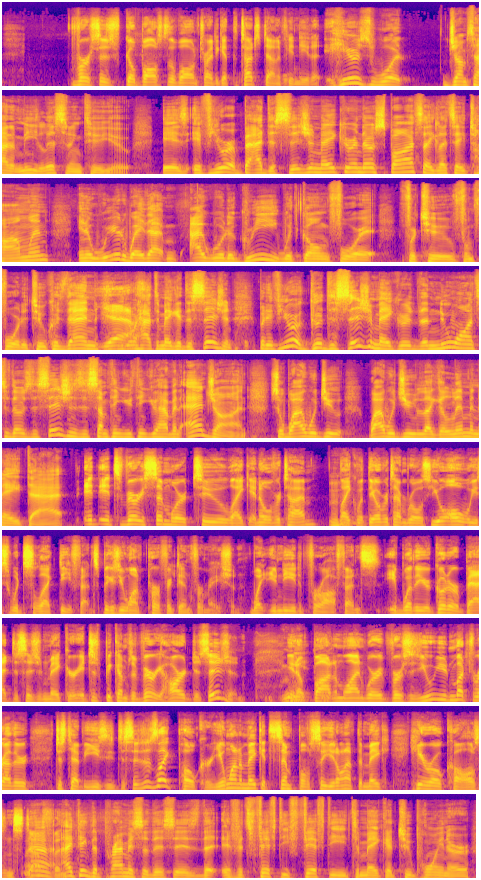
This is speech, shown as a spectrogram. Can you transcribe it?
versus go balls to the wall and try to get the touchdown if you need it. Here's what jumps out at me listening to you is if you're a bad decision maker in those spots, like let's say Tomlin, in a weird way that I would agree with going for it for two from four to two, because then yeah. you don't have to make a decision. But if you're a good decision maker, the nuance of those decisions is something you think you have an edge on. So why would you why would you like eliminate that? It, it's very similar to like in overtime, mm-hmm. like with the overtime rules, you always would select defense because you want perfect information, what you need for offense, whether you're good or a bad decision maker. It just becomes a very hard decision. You know, bottom line, where versus you, you'd much rather just have easy decisions. It's like poker. You want to make it simple so you don't have to make hero calls and stuff. And, I think the premise of this is that if it's 50 50 to make a two pointer,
